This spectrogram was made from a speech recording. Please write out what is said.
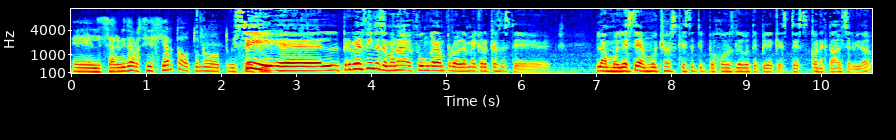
el, servidor, ¿sí es cierto o tú no tuviste? Sí, el primer fin de semana fue un gran problema y creo que es este la molestia de muchos que este tipo de juegos luego te pide que estés conectado al servidor.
